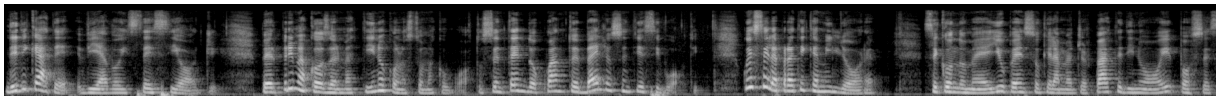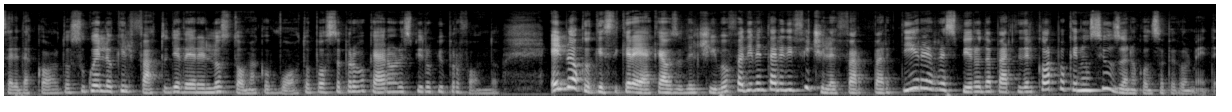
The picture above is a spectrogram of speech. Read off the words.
Dedicatevi a voi stessi oggi, per prima cosa al mattino con lo stomaco vuoto, sentendo quanto è bello sentirsi vuoti. Questa è la pratica migliore. Secondo me, io penso che la maggior parte di noi possa essere d'accordo su quello che il fatto di avere lo stomaco vuoto possa provocare un respiro più profondo. E il blocco che si crea a causa del cibo fa diventare difficile far partire il respiro da parti del corpo che non si usano consapevolmente,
